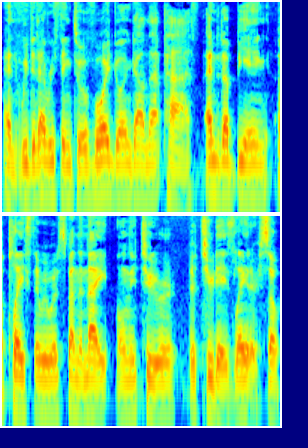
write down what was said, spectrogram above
and we did everything to avoid going down that path ended up being a place that we would spend the night only two or two days later. So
